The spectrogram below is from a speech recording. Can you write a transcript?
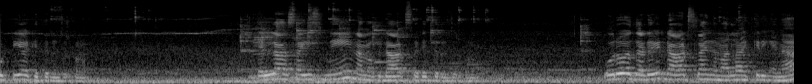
குட்டியாக வைக்க தெரிஞ்சிருக்கணும். எல்லா சைஸுமே நமக்கு டாட்ஸ் வைக்க தெரிஞ்சிருக்கணும். ஒரு ஒரு தடவையும் டாட்ஸ்லாம் இந்த மாதிரிலாம் வைக்கிறீங்கன்னா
